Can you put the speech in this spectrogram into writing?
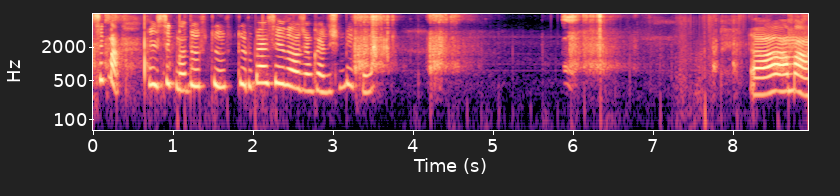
Sıkma. Hayır sıkma dur dur dur ben seni de alacağım kardeşim bekle. Ya ama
